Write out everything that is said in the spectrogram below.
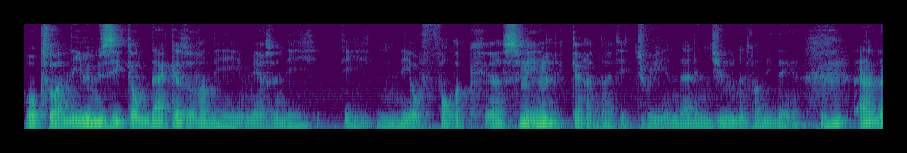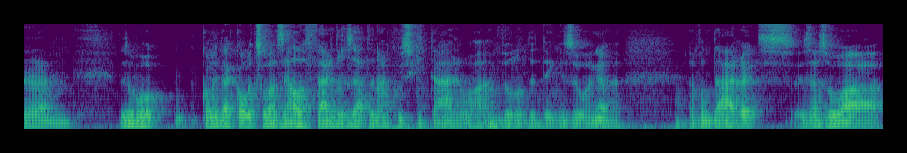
ook zo wat nieuwe muziek ontdekken, zo van die, meer zo in die, die neo-folk eh, sfeer, Mhm. Current 93 en Dead in June en van die dingen. Mhm. En ehm, dus dan ook, kon ik, dat kon ik zo wat zelf verder zetten, akoestische gitaar en wat aanvullende dingen zo. En, Ja. eh, en van daaruit is dat zo wat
